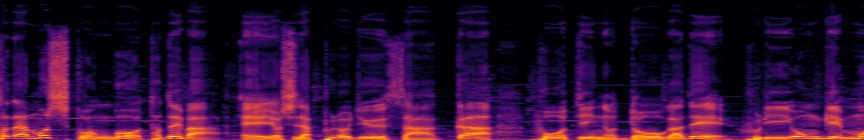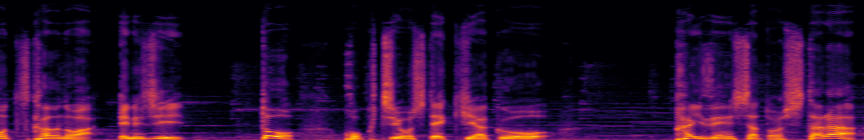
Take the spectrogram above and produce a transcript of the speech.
ただもし今後例えば、えー、吉田プロデューサーが14の動画でフリー音源も使うのは NG と告知をして規約を改善したとしたら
